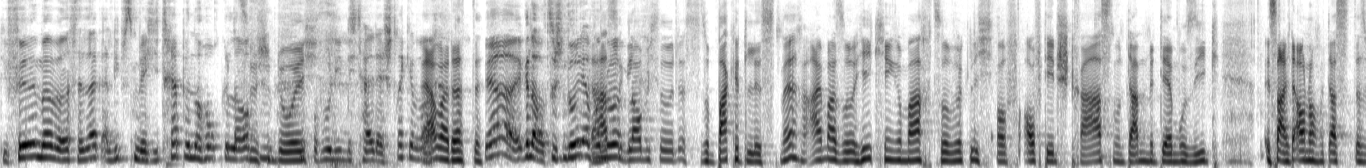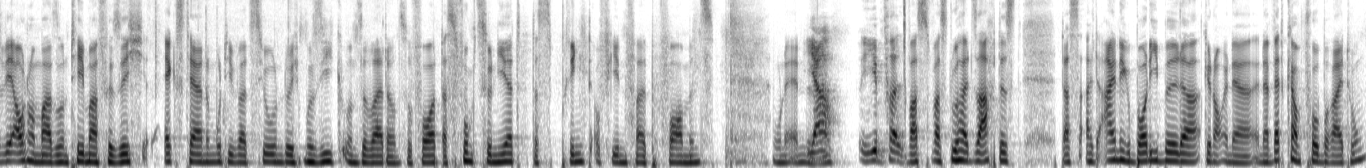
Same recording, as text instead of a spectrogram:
die Filme, was er sagt, am liebsten wäre ich die Treppe noch hochgelaufen. Zwischendurch. Obwohl die nicht Teil der Strecke war. Ja, aber das, ja genau, zwischendurch einfach da hast nur. glaube ich, so, das, so Bucketlist, ne? Einmal so Häkchen gemacht, so wirklich auf, auf den Straßen und dann mit der Musik. Ist halt auch noch, das, das wäre auch noch mal so ein Thema für sich. Externe Motivation durch Musik und so weiter und so fort. Das funktioniert, das bringt auf jeden Fall Performance ohne Ende. Ja. In jedem Fall. Was, was du halt sagtest, dass halt einige Bodybuilder, genau, in der, in der Wettkampfvorbereitung,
